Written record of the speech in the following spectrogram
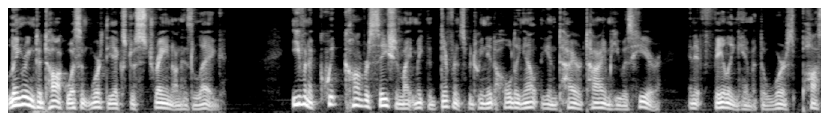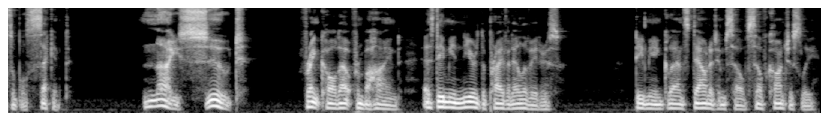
lingering to talk wasn't worth the extra strain on his leg. Even a quick conversation might make the difference between it holding out the entire time he was here and it failing him at the worst possible second. Nice suit, Frank called out from behind, as Damien neared the private elevators. Damien glanced down at himself self consciously.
